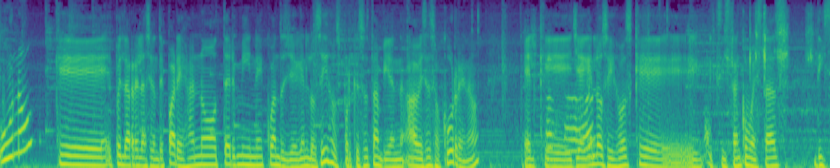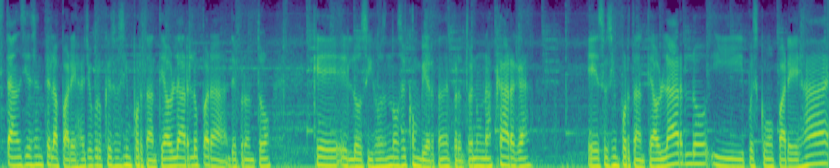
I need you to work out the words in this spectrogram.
uno, que pues la relación de pareja no termine cuando lleguen los hijos, porque eso también a veces ocurre, ¿no? El que lleguen los hijos, que existan como estas distancias entre la pareja, yo creo que eso es importante hablarlo para de pronto que los hijos no se conviertan de pronto en una carga eso es importante hablarlo y pues como pareja,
